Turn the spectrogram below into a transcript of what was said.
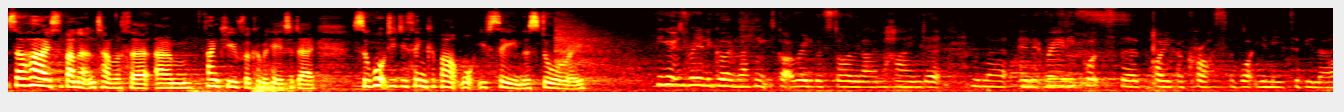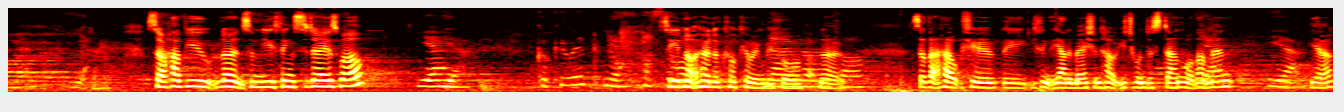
So, hi, Savannah and Tabatha. Um, thank you for coming here today. So, what did you think about what you've seen, the story? I think it was really good, and I think it's got a really good storyline behind it. And it really puts the point across of what you need to be learning. Yeah. So, have you learnt some new things today as well? Yeah. Yeah. Cuckooing? Yeah. So, you've not heard of cuckooing before? No, no. Before. So, that helps you, the, you think the animation helped you to understand what that Yeah. meant? Yeah. Yeah.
